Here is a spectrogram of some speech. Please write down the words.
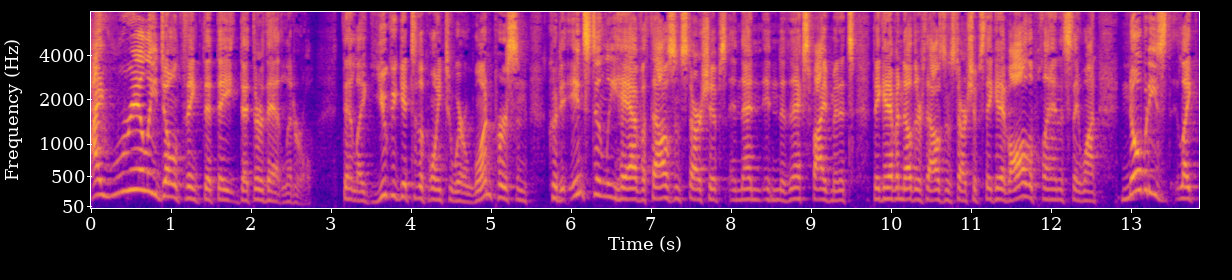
I really don't think that they that they're that literal. That like you could get to the point to where one person could instantly have a thousand starships, and then in the next five minutes they could have another thousand starships. They could have all the planets they want. Nobody's like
